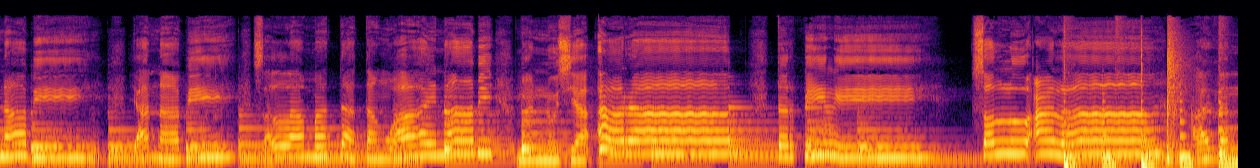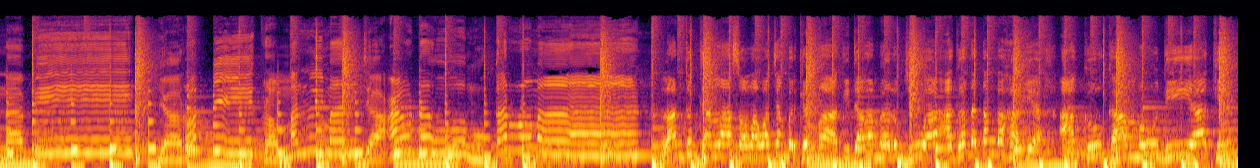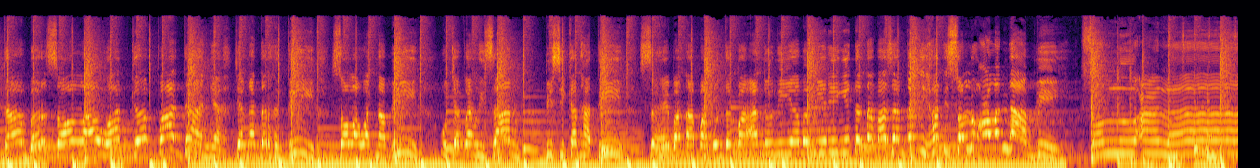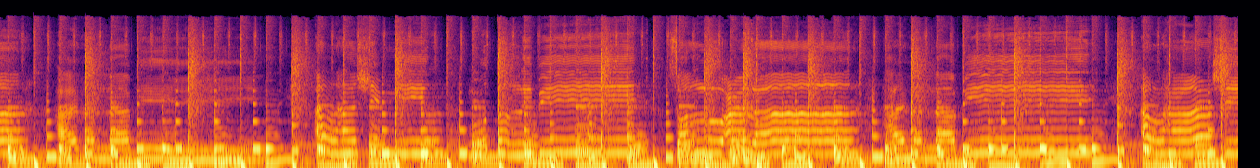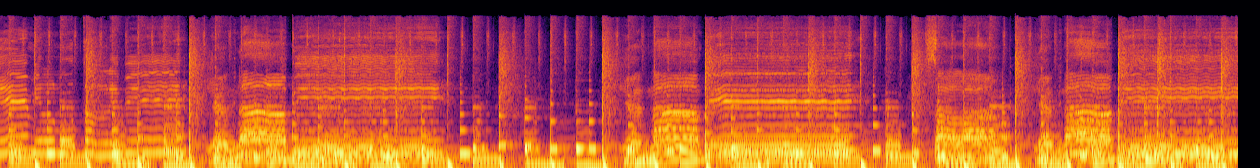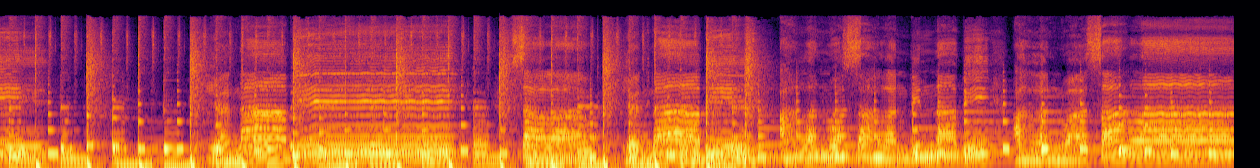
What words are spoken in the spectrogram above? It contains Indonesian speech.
Nabi. Ya Nabi Selamat datang wahai Nabi. Manusia Arab terpilih. Sallu Lantunkanlah solawat yang bergema Di dalam belum jiwa agar datang bahagia. Aku, kamu, dia, kita bersolawat kepadanya. Jangan terhenti solawat Nabi. Ucapkan lisan, bisikan hati. Sehebat apa pun terpaan dunia mengiringi Tetap azamkan di hati. Sallu ala Nabi. Sallu ala ahlan bin nabi ahlan wa sahlan.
